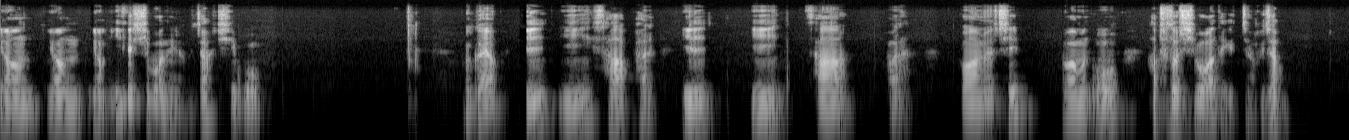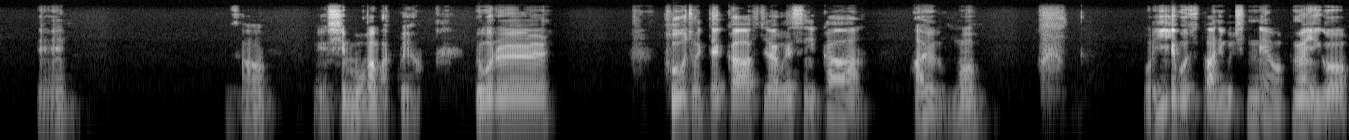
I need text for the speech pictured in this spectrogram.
0, 0, 0. 이게 15네요. 그죠? 15. 볼까요? 1, 2, 4, 8. 1, 2, 4, 8. 더하면 10, 더하면 5. 합쳐서 15가 되겠죠. 그죠? 네. 그래서 15가 맞고요. 요거를 부호 절대값이라고 했으니까 아유 뭐, 뭐 이해보수도 아니고 쉽네요. 그러면 이거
